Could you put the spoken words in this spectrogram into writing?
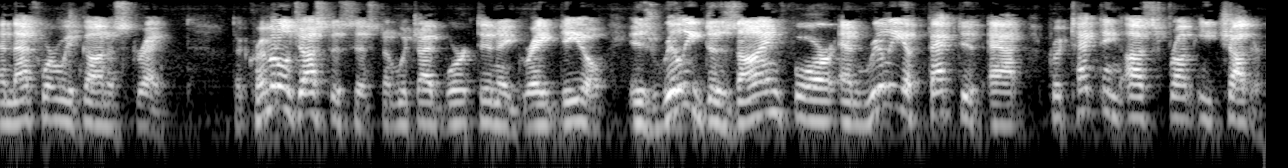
And that's where we've gone astray. The criminal justice system, which I've worked in a great deal, is really designed for and really effective at protecting us from each other.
